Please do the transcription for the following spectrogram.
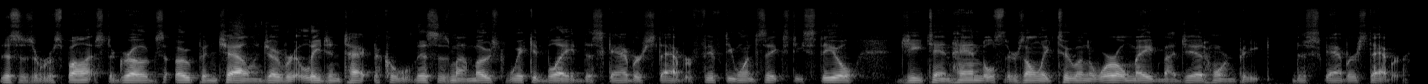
This is a response to Grug's open challenge over at Legion Tactical. This is my most wicked blade, the Scabber Stabber 5160 steel G10 handles. There's only two in the world made by Jed Hornbeak, the Scabber Stabber.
